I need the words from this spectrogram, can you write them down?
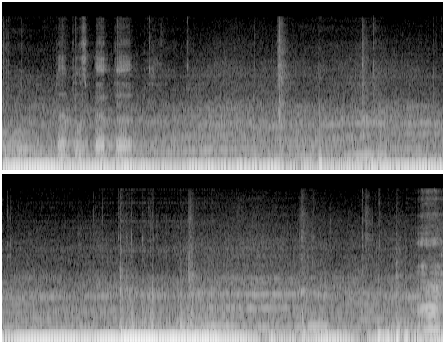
Ooh, that was better. Ah,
